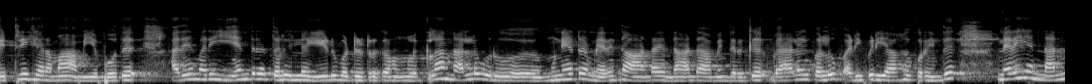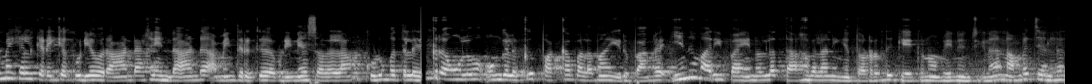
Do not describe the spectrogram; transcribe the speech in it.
வெற்றிகரமாக அமைய போகுது. அதே மாதிரி இயந்திர தொழிலில் ஈடுபட்டு இருக்கிறவங்களுக்கெல்லாம் நல்ல ஒரு முன்னேற்றம் நிறைந்த ஆண்டாக இந்த ஆண்டு அமைந்திருக்கு. வேலை பளு படிப்படியாக குறைந்து நிறைய நன்மைகள் கிடைக்கக்கூடிய ஒரு ஆண்டாக இந்த ஆண்டு அமைந்திருக்கு அப்படின்னே சொல்லலாம். குடும்பத்தில் இருக்கிறவங்களும் உங்களுக்கு பக்கபலமாக இருப்பாங்க. இந்த மாதிரி பயனுள்ள தகவலாக நீங்கள் தொடர்ந்து கேட்கணும் அப்படின்னு நினச்சிங்கன்னா நம்ம சேனலை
